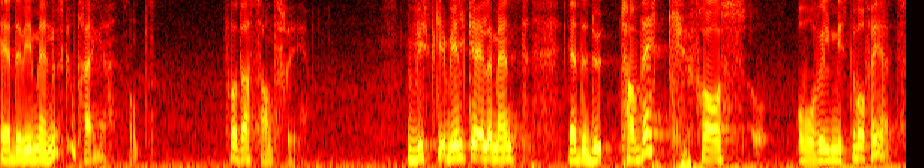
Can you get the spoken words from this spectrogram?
er det vi mennesker trenger sant? for å være sant fri? Hvilke, hvilke, element er det du tar vekk fra oss og vil miste vår frihet?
